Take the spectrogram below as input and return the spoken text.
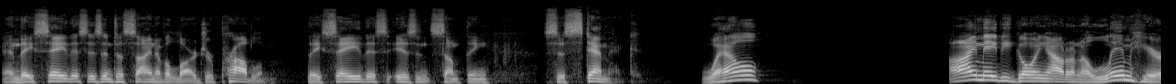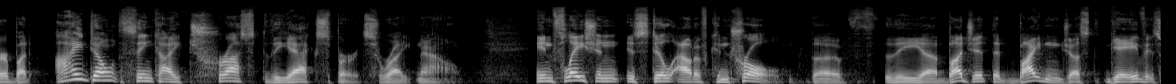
And they say this isn't a sign of a larger problem. They say this isn't something systemic. Well, I may be going out on a limb here, but I don't think I trust the experts right now. Inflation is still out of control. The, the uh, budget that Biden just gave is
